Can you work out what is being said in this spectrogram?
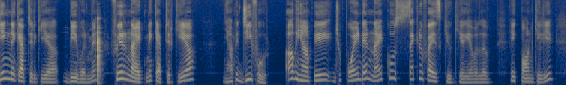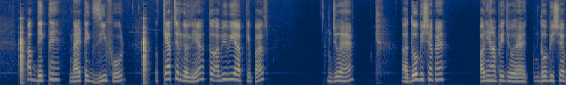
king ने कैप्चर किया बी वन में। फिर नाइट ने कैप्चर किया यहाँ पे जी फोर अब यहाँ पे जो पॉइंट है नाइट को सेक्रीफाइस क्यों किया गया? मतलब एक पॉन के लिए। अब देखते हैं knight take G four capture कर लिया। तो अभी भी आपके पास जो है दो बिशप हैं और यहाँ पे जो है, दो बिशप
